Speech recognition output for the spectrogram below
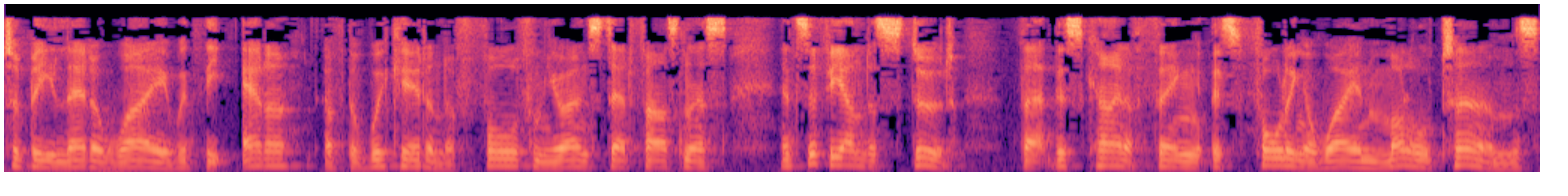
to be led away with the error of the wicked and to fall from your own steadfastness. It's if he understood that this kind of thing, this falling away in moral terms,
